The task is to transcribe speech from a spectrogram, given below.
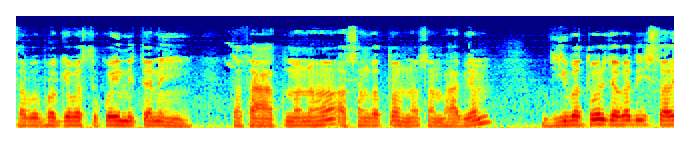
सब भोग्य वस्तु कोई नित्य नहीं। तथा आत्मन असंगत्व न संभाव्यम जीवतोर जगत ईश्वर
